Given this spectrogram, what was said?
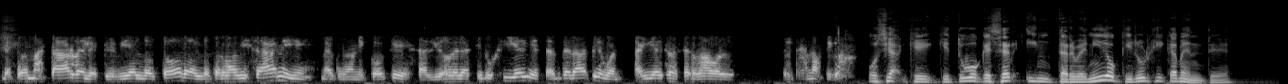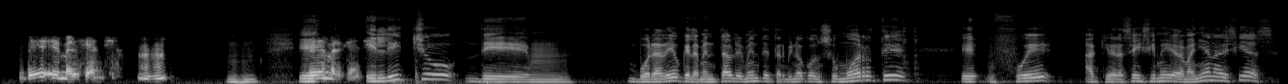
Después más tarde le escribí al doctor, al doctor Babizán, y me comunicó que salió de la cirugía y está en terapia, y bueno, ahí ha observado el, el pronóstico. O sea, que, que tuvo que ser intervenido quirúrgicamente. De emergencia. de eh, emergencia. El hecho de um, Boradeo, que lamentablemente terminó con su muerte, eh, fue a qué hora, seis y media de la mañana, decías.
